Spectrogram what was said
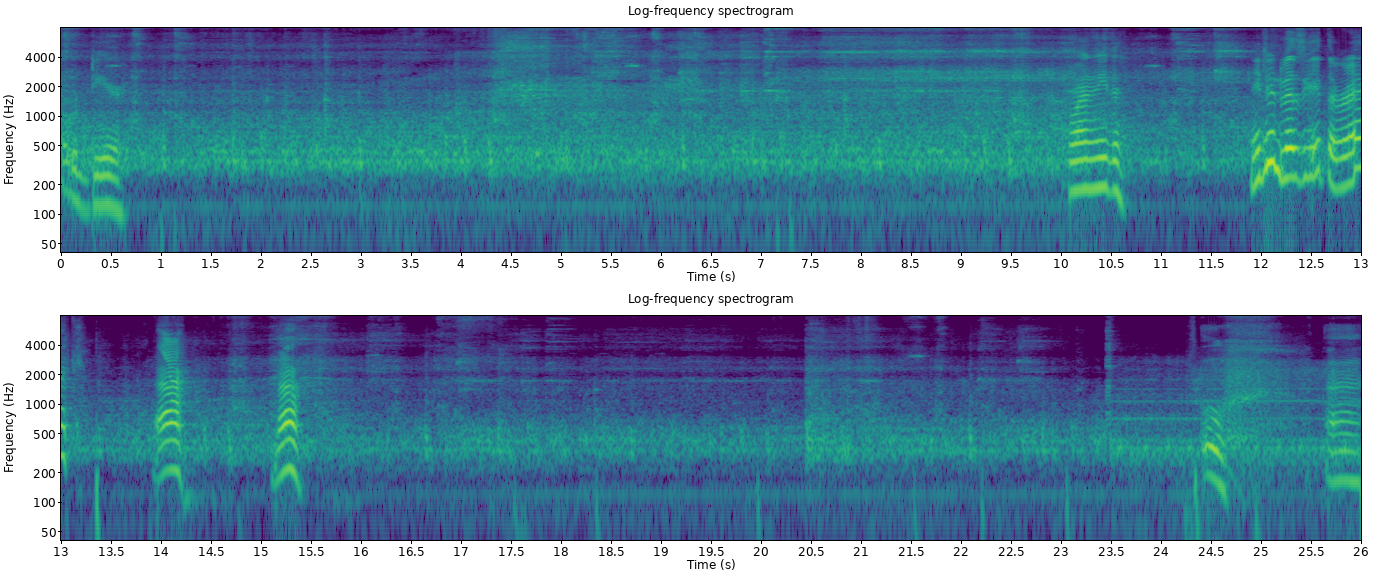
Oh dear. Come I need to need to investigate the wreck. Ah, no. Oof. Uh.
